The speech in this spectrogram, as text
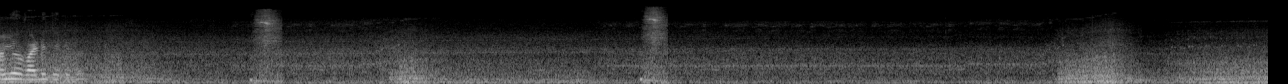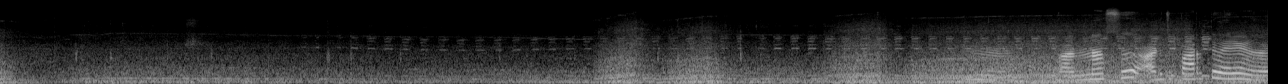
അയ്യോ വഴി തെറ്റിപ്പോ കണ്ണസ് അടുത്ത് പറത്ത് വരെയാണ്.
